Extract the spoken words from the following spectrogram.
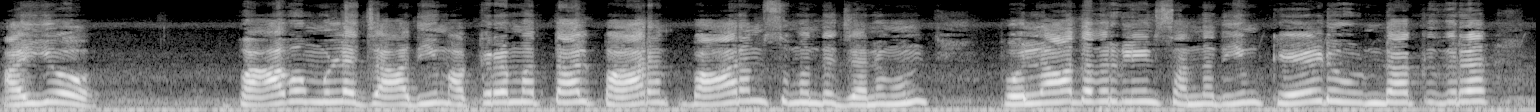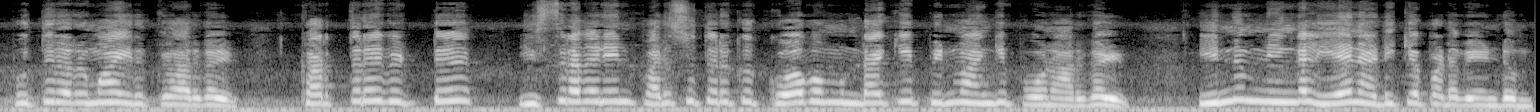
ஐயோ பாவமுள்ள ஜாதியும் அக்கிரமத்தால் பாரம் பாரம் சுமந்த ஜனமும் பொல்லாதவர்களின் சன்னதியும் கேடு உண்டாக்குகிற புத்திரருமாய் இருக்கிறார்கள். கர்த்தரை விட்டு இஸ்ரவேலின் பரிசுத்தருக்கு கோபம் உண்டாக்கி பின்வாங்கி போனார்கள். இன்னும் நீங்கள் ஏன் அடிக்கப்பட வேண்டும்?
